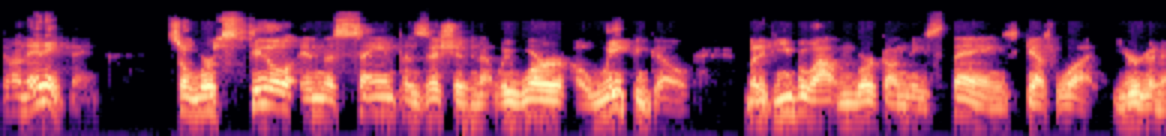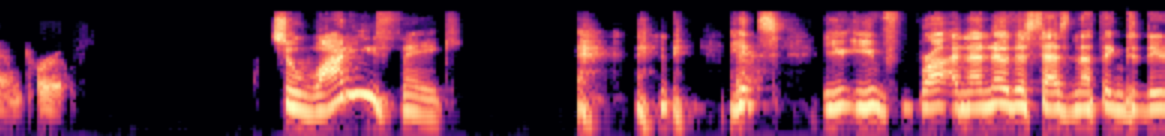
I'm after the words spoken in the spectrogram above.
done anything so we're still in the same position that we were a week ago. But if you go out and work on these things, guess what? You're going to improve. So why do you think it's you you've brought and I know this has nothing to do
